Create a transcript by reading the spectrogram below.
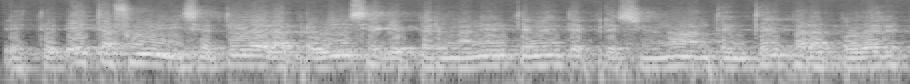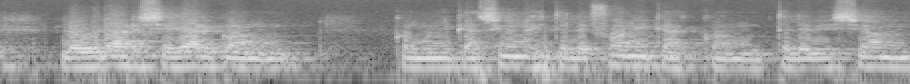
Este, esta fue una iniciativa de la provincia que permanentemente presionó ante Entel para poder lograr llegar con comunicaciones telefónicas, con televisión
